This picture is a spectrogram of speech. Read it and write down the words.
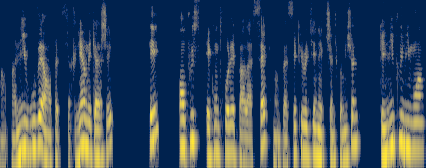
un- un livre ouvert, en fait. Rien n'est caché. Et en plus est contrôlé par la SEC, donc la Security and Exchange Commission, qui est ni plus ni moins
